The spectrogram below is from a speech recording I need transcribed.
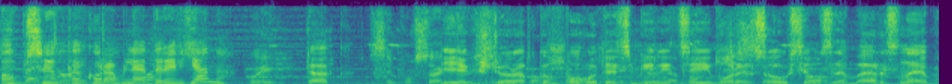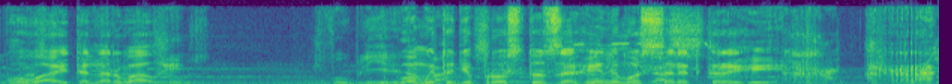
Обшивка корабля дерев'яна? Так. І якщо раптом погода зміниться і море зовсім замерзне, бувайте нарвали. Бо ми тоді просто загинемо серед криги. Крак.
